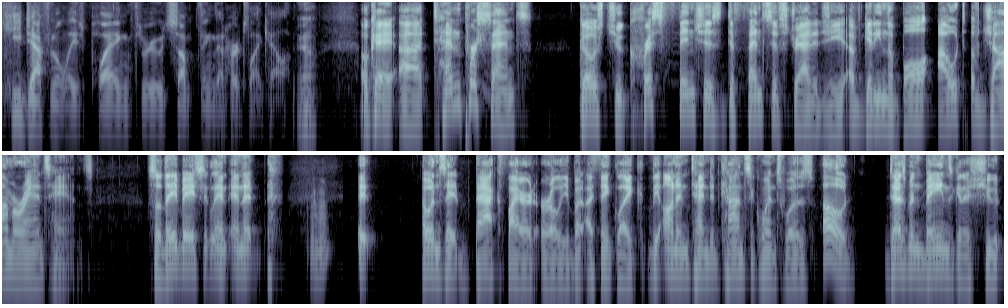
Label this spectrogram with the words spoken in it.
he definitely is playing through something that hurts like hell. Yeah. Okay. Uh, 10% goes to Chris Finch's defensive strategy of getting the ball out of Ja Morant's hands. So they basically and, and it Mhm. it I wouldn't say it backfired early, but I think like the unintended consequence was, oh, Desmond Bane's going to shoot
